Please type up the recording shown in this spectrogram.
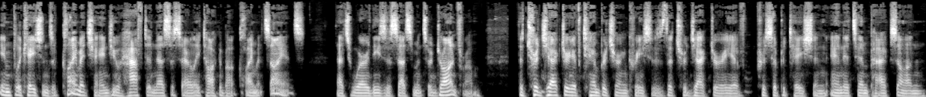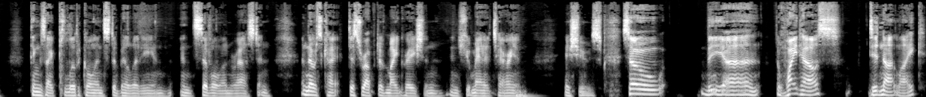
implications of climate change, you have to necessarily talk about climate science. That's where these assessments are drawn from the trajectory of temperature increases, the trajectory of precipitation, and its impacts on things like political instability and, and civil unrest and, and those kind of disruptive migration and humanitarian issues. So the uh, the White House did not like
